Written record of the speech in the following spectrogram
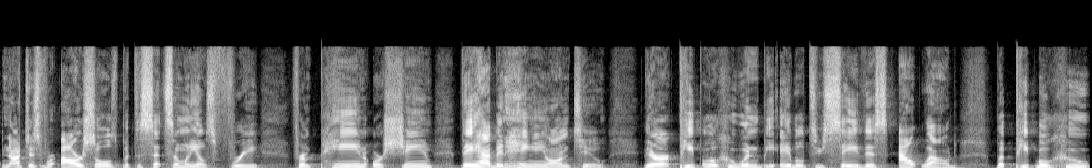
not just for our souls, but to set somebody else free from pain or shame they have been hanging on to. There are people who wouldn't be able to say this out loud, but people who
